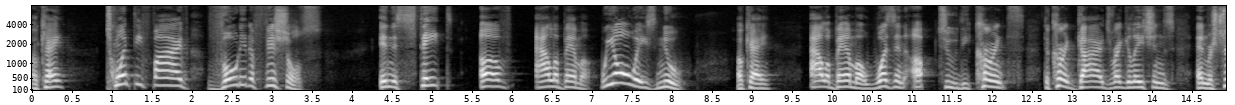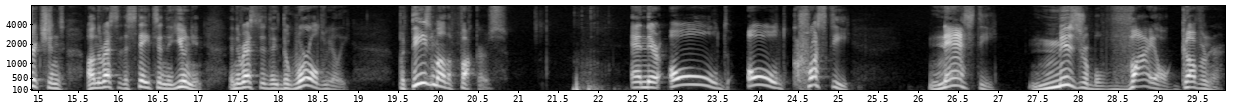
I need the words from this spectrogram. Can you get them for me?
okay, 25 voted officials in the state of Alabama. We always knew, okay, Alabama wasn't up to the current the current guides, regulations, and restrictions on the rest of the states in the union and the rest of the, the world, really. But these motherfuckers and their old, old, crusty, nasty, miserable, vile governor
